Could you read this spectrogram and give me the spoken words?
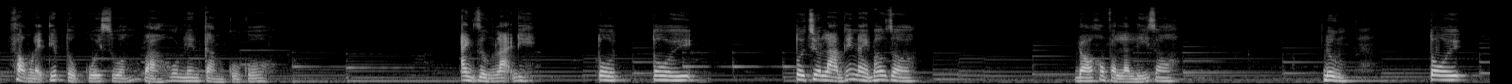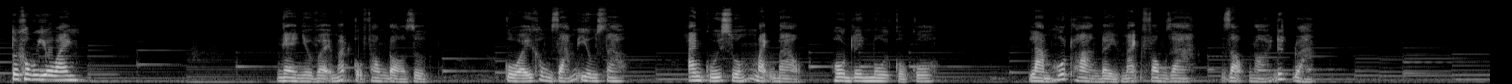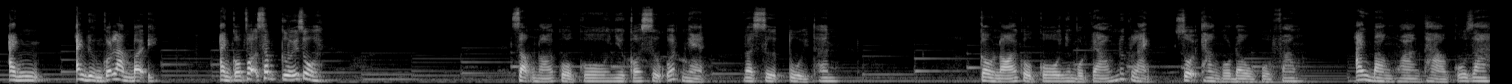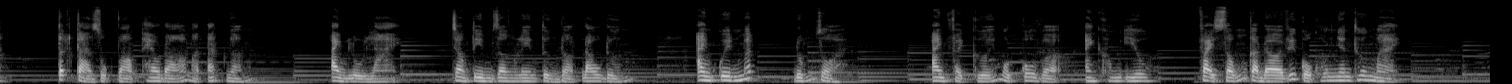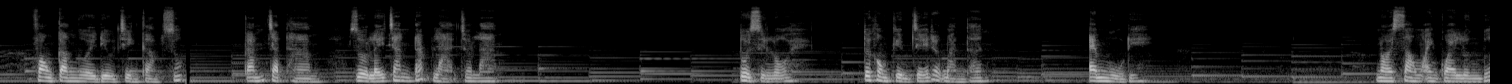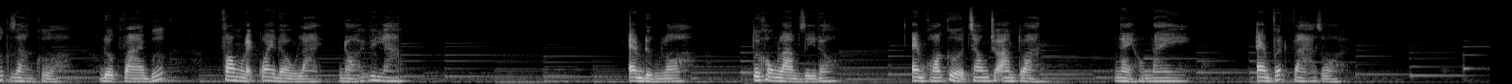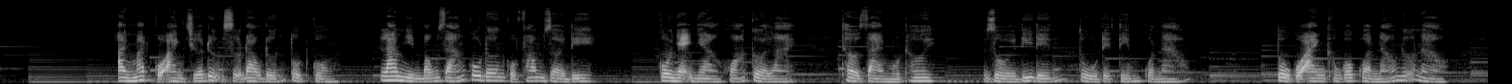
Phong lại tiếp tục cúi xuống và hôn lên cằm của cô. Anh dừng lại đi. Tôi... tôi... Tôi chưa làm thế này bao giờ. Đó không phải là lý do. Đừng. Tôi tôi không yêu anh. Nghe như vậy mắt của Phong đỏ rực. Cô ấy không dám yêu sao? Anh cúi xuống mạnh bạo, hôn lên môi của cô. Làm hốt hoảng đẩy mạnh Phong ra, giọng nói đứt đoạn. Anh, anh đừng có làm bậy. Anh có vợ sắp cưới rồi. Giọng nói của cô như có sự uất nghẹn và sự tủi thân. Câu nói của cô như một gáo nước lạnh dội thẳng vào đầu của Phong. Anh bằng hoàng thảo cô ra. Tất cả dục vọng theo đó mà tắt ngấm. Anh lùi lại. Trong tim dâng lên từng đợt đau đớn. Anh quên mất. Đúng rồi. Anh phải cưới một cô vợ anh không yêu. Phải sống cả đời với cuộc hôn nhân thương mại. phòng căng người điều chỉnh cảm xúc. Cắn chặt hàm rồi lấy chăn đắp lại cho Lam. Tôi xin lỗi. Tôi không kiềm chế được bản thân. Em ngủ đi. Nói xong anh quay lưng bước ra cửa. Được vài bước, Phong lại quay đầu lại nói với Lam. Em đừng lo. Tôi không làm gì đâu. Em khóa cửa trong cho an toàn. Ngày hôm nay em vất vả rồi. Ánh mắt của anh chứa đựng sự đau đớn tụt cùng. Lam nhìn bóng dáng cô đơn của Phong rời đi. Cô nhẹ nhàng khóa cửa lại, thở dài một hơi, rồi đi đến tủ để tìm quần áo. Tủ của anh không có quần áo nữa nào,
